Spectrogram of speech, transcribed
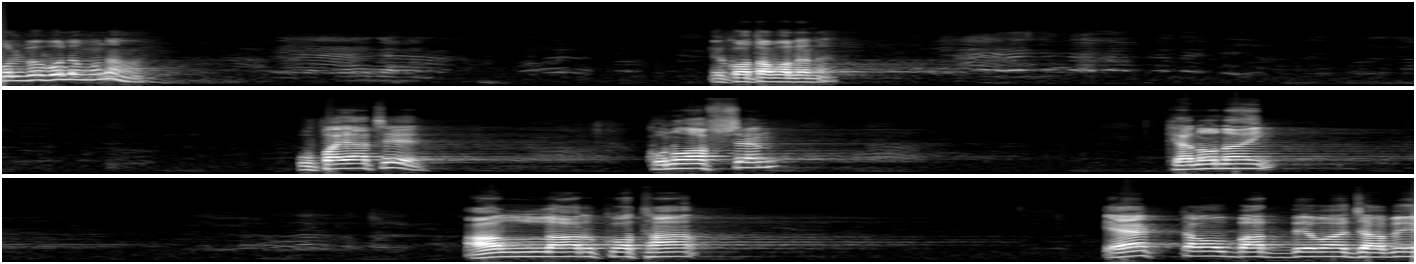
বলবে বলে মনে হয়? এ, কথা বলে না। উপায় আছে? কোনো অপশন কেন নাই? আল্লাহর কথা একটাও বাদ দেওয়া যাবে।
